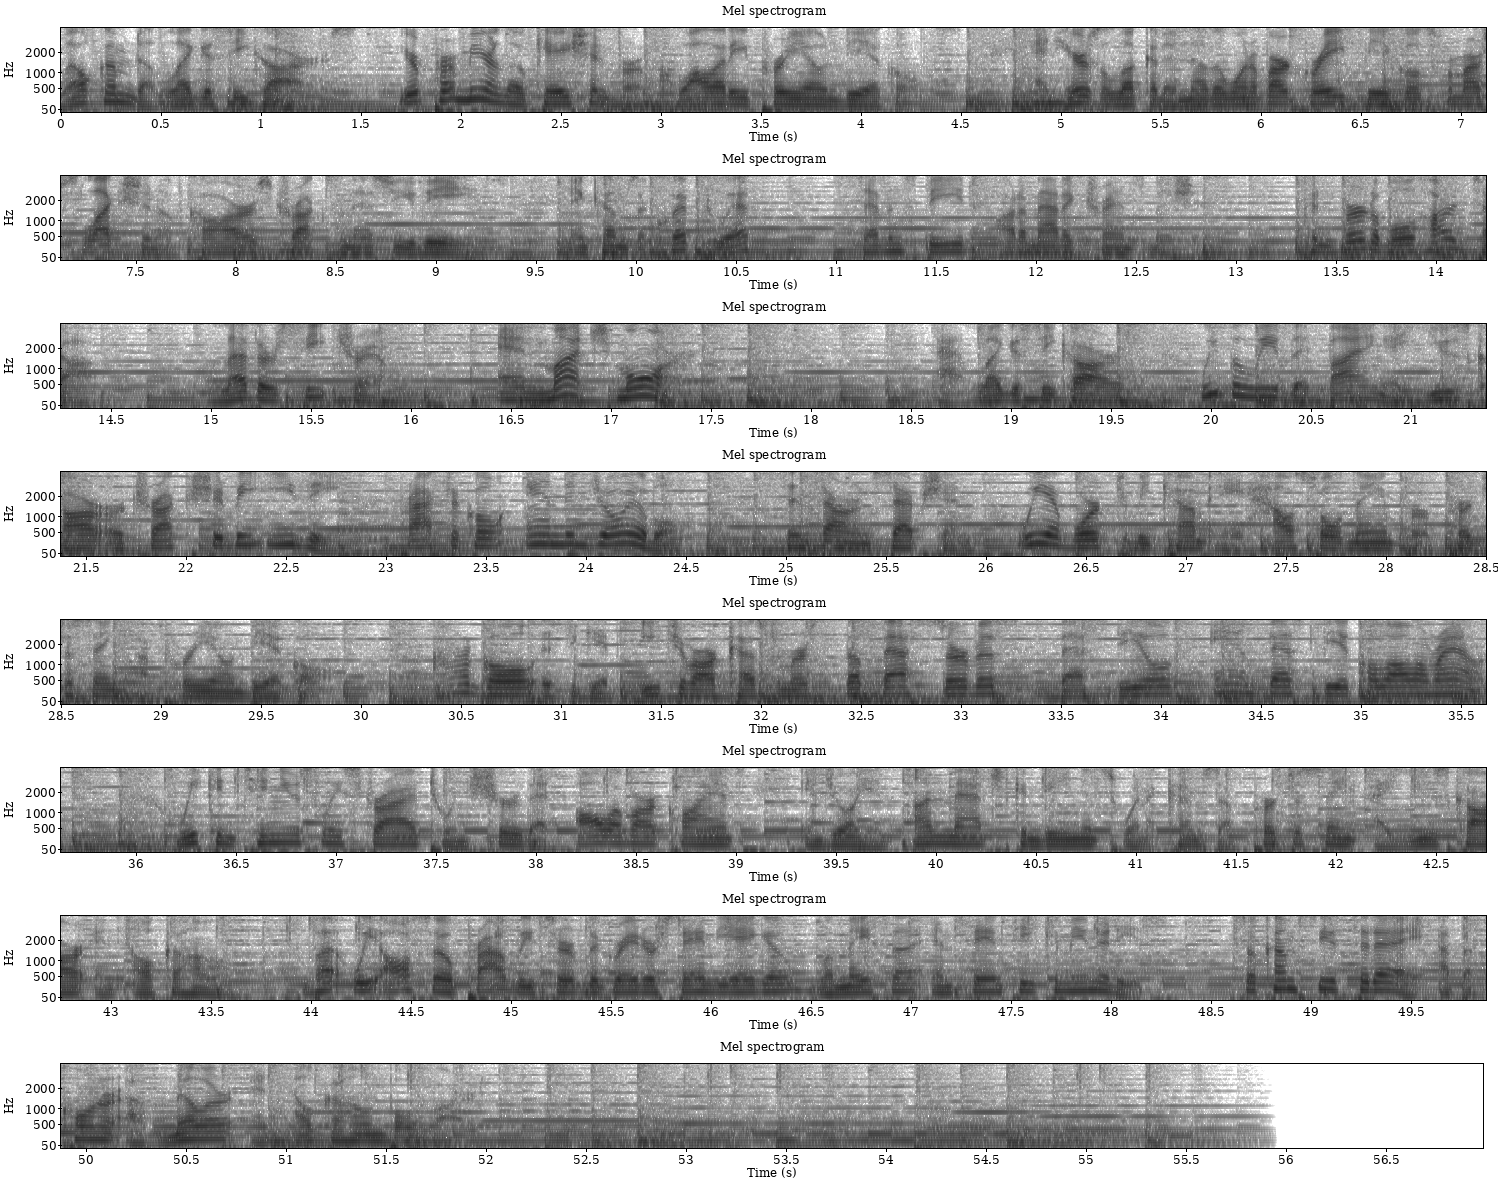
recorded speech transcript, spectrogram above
Welcome to Legacy Cars, your premier location for quality pre owned vehicles. And here's a look at another one of our great vehicles from our selection of cars, trucks, and SUVs, and comes equipped with 7 speed automatic transmission, convertible hardtop, leather seat trim, and much more. At Legacy Cars, we believe that buying a used car or truck should be easy, practical, and enjoyable. Since our inception, we have worked to become a household name for purchasing a pre owned vehicle. Our goal is to give each of our customers the best service, best deals, and best vehicle all around. We continuously strive to ensure that all of our clients enjoy an unmatched convenience when it comes to purchasing a used car in El Cajon. But we also proudly serve the greater San Diego, La Mesa, and Santee communities. So come see us today at the corner of Miller and El Cajon Boulevard.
